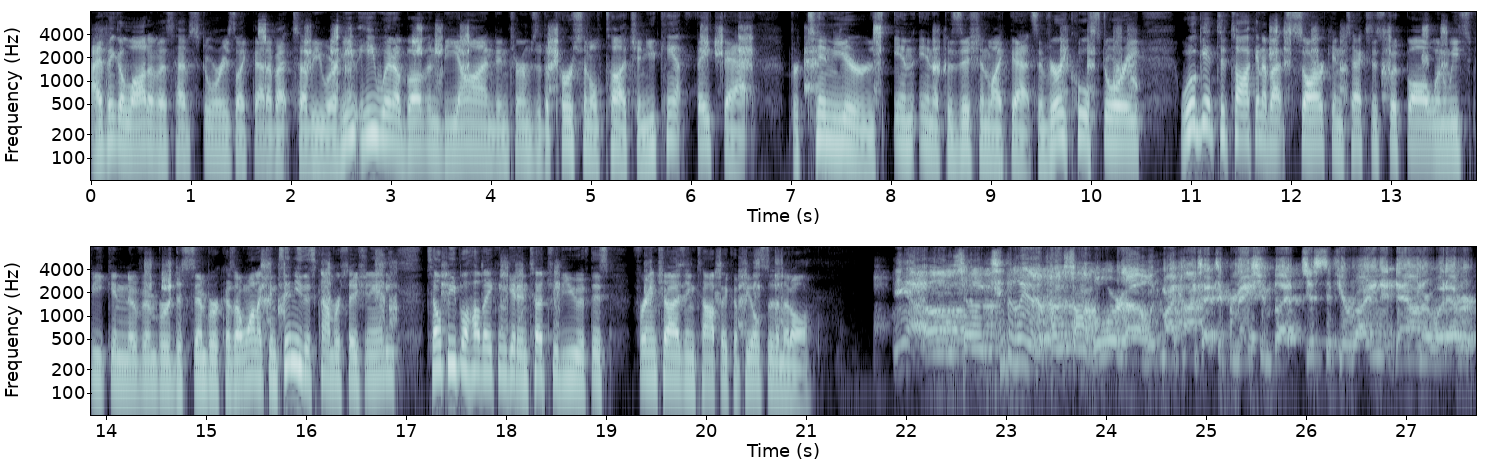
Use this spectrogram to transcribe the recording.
I think a lot of us have stories like that about Tubby where he, he went above and beyond in terms of the personal touch, and you can't fake that for 10 years in, in a position like that. So, very cool story. We'll get to talking about Sark and Texas football when we speak in November, December, because I want to continue this conversation. Andy, tell people how they can get in touch with you if this franchising topic appeals to them at all. Yeah, um, so typically there's a post on the board uh, with my contact information, but just if you're writing it down or whatever,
